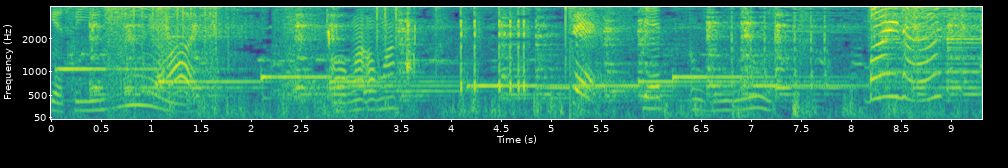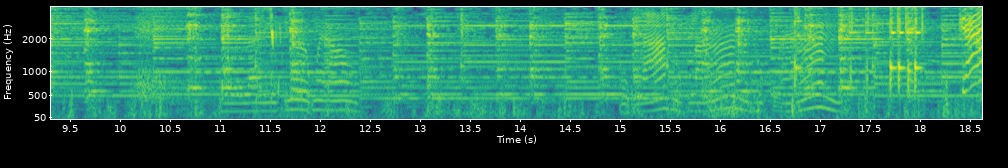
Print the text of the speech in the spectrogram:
กลียดซีนเนี่ยออกมาออกมาเจ็ดเจ็ดโอ้โหไม่นะเวลายกเลิกไม่เอาหกล้านหกล้านหกล้านเก้า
